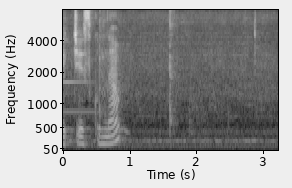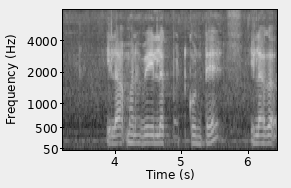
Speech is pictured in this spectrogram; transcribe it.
చెక్ చేసుకుందాం. ఇలా మన వేళ్ళకు పట్టుకుంటే ఇలాగ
